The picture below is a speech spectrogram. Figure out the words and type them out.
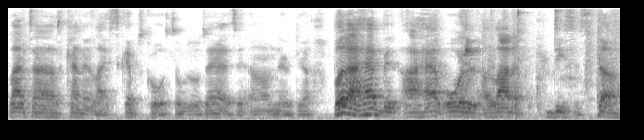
a lot of times, kind of like skeptical of some of those ads and um, everything. Else. But I have been, I have ordered a lot of decent stuff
